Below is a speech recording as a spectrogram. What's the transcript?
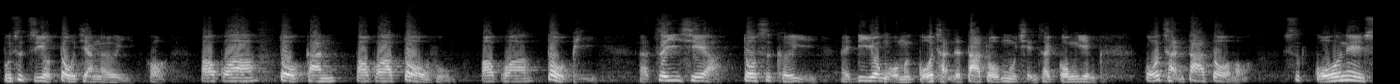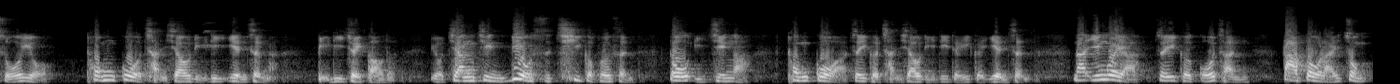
不是只有豆浆而已哦，包括豆干、包括豆腐、包括豆皮啊，这一些啊都是可以诶利用我们国产的大豆，目前在供应。国产大豆哦，是国内所有通过产销履历验证啊比例最高的。有将近六十七个 percent 都已经啊通过啊这个产销履历的一个验证。那因为啊这一个国产大豆来种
